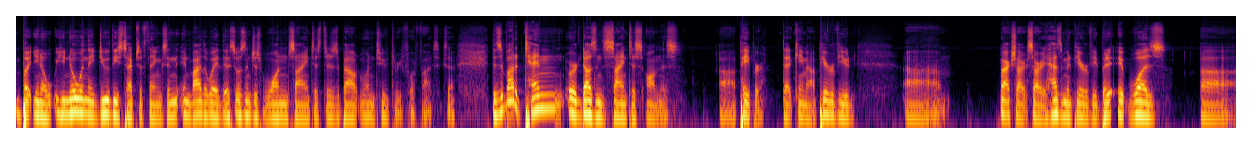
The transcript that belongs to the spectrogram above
but you know, you know when they do these types of things, and and by the way, this wasn't just one scientist. There's about one, two, three, four, five, six, seven. There's about a ten or a dozen scientists on this uh, paper that came out, peer reviewed. Um, actually, sorry, it hasn't been peer reviewed, but it, it was uh,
